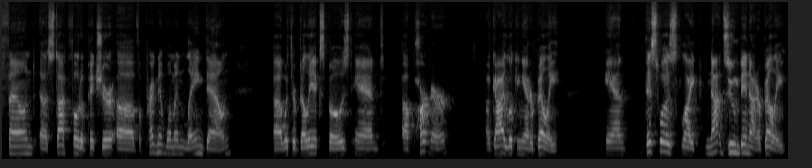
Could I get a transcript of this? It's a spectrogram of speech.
found a stock photo picture of a pregnant woman laying down uh, with her belly exposed and a partner a guy looking at her belly, and this was like not zoomed in on her belly,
